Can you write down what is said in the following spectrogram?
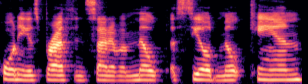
holding his breath inside of a milk, a sealed milk can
